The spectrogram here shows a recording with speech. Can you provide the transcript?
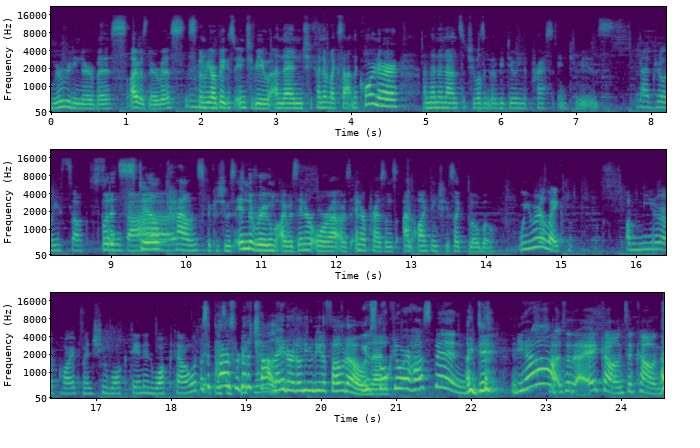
We were really nervous. I was nervous. This is going to be mm-hmm. our biggest interview, and then she kind of like sat in the corner, and then announced that she wasn't going to be doing the press interviews. That really sucked. But so it bad. still counts because she was in the room. I was in her aura. I was in her presence, and I think she's like global. We were like a meter apart when she walked in and walked out. I said, It Paris, we're going to chat later. I don't even need a photo. You And then- spoke to her husband. I did. yeah, so it counts. It counts.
